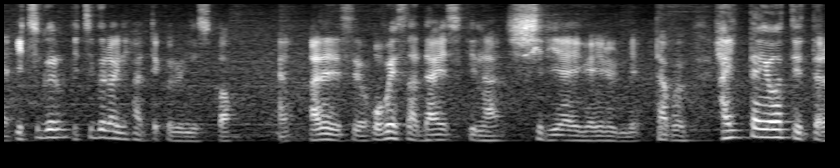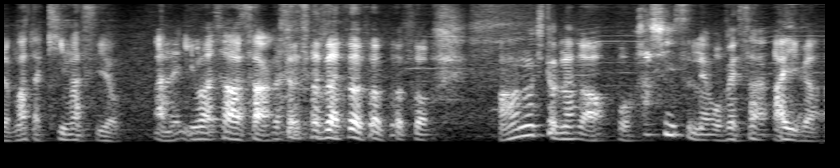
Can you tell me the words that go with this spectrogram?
い。いつぐいつぐらいに入ってくるんですか、はい、あれですよ。おべさ大好きな知り合いがいるんで。多分入ったよって言ったらまた来ますよ。あのはい。岩沢さん。そうそうそうそうそうあの人なんかおかしいですね。おべさ愛が。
